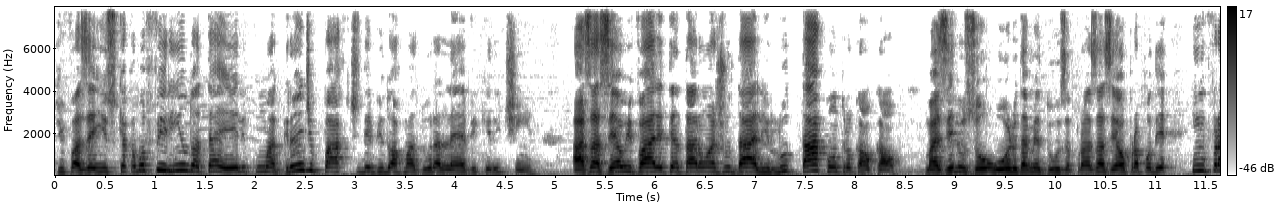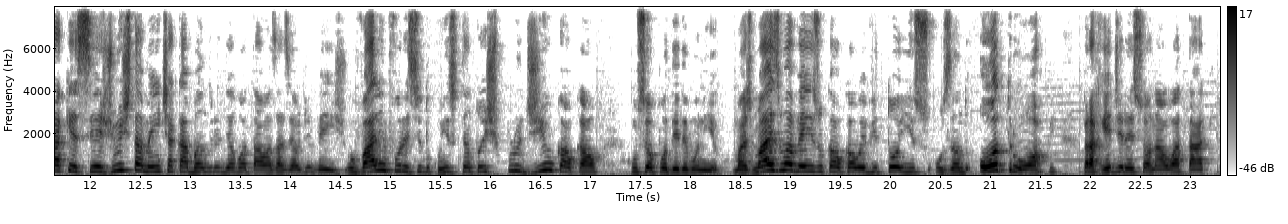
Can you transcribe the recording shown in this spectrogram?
de fazer isso, que acabou ferindo até ele com uma grande parte devido à armadura leve que ele tinha. Azazel e Vale tentaram ajudar ali, lutar contra o Calcal, mas ele usou o olho da Medusa pro Azazel para poder enfraquecer, justamente acabando de derrotar o Azazel de vez. O Vale, enfurecido com isso, tentou explodir o Calcal com seu poder demoníaco, mas mais uma vez o Calcal evitou isso usando outro Orb para redirecionar o ataque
